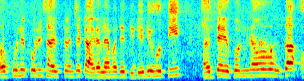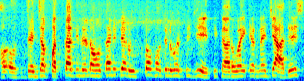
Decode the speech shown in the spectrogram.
पुणे पोलीस आयुक्तांच्या कार्यालयामध्ये दिलेली होती. त्या एकोणनव्वद अ, त्यांचा पत्ता दिलेला होता आणि त्या रूफटॉप हॉटेलवरती जे आहे ती कारवाई करण्याचे आदेश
